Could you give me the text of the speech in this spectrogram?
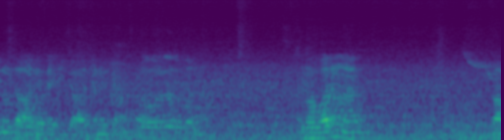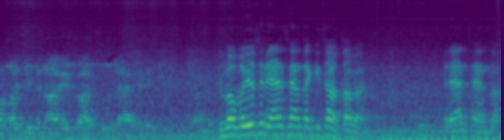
ਨੂੰ ਦਾਲ ਤੇ ਚਾਹ ਜਣ ਜਾਣਾ ਸਰੋਵਰ ਹੁਣ। ਬਾਬਾ ਜੀ ਦੇ ਨਾਲ ਇਹ ਘਰ ਤੋਂ ਲੈ ਕੇ ਤੇ ਬਾਬਾ ਜੀ ਉੱਥੇ ਰਹਿਣ ਸਹਿਣ ਦਾ ਕੀ ਹਿਸਾਬ ਕਿਤਾਬ ਹੈ ਰਹਿਣ ਸਹਿਣ ਦਾ।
